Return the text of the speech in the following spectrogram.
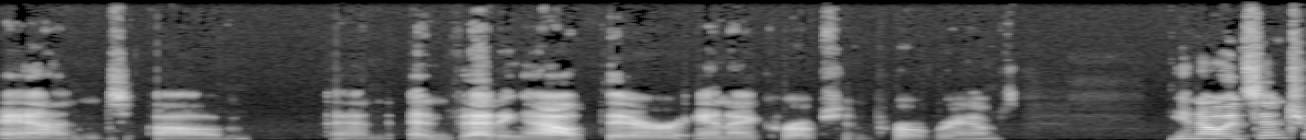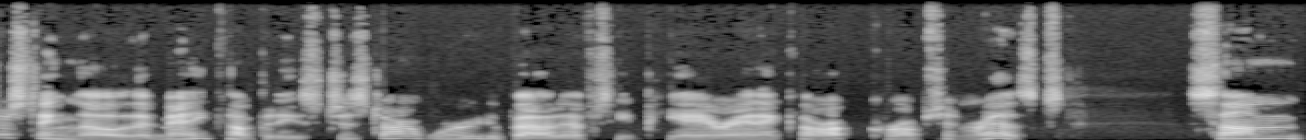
and um, and and vetting out their anti-corruption programs. You know, it's interesting though that many companies just aren't worried about FCPA or anti-corruption risks. Some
